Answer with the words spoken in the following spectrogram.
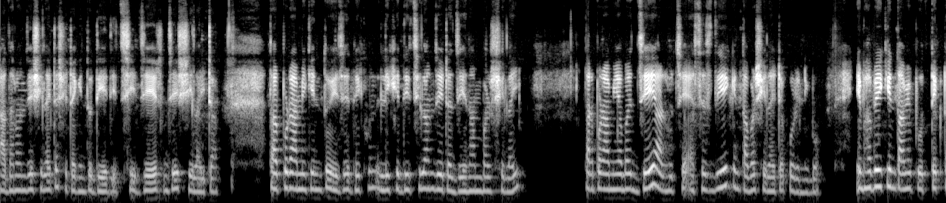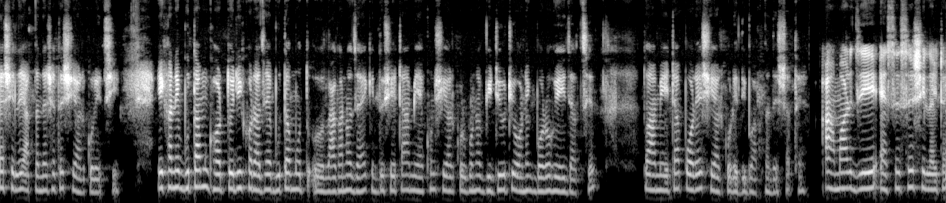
সাধারণ যে সেলাইটা সেটা কিন্তু দিয়ে দিচ্ছি, যে যে সেলাইটা। তারপরে আমি কিন্তু এই যে দেখুন, লিখে দিচ্ছিলাম যে এটা যে নাম্বার সেলাই। তারপর আমি আবার জে আর হচ্ছে এসএস দিয়ে কিন্তু আবার সেলাইটা করে নিব। এভাবেই কিন্তু আমি প্রত্যেকটা সেলাই আপনাদের সাথে শেয়ার করেছি। এখানে বুতাম ঘর তৈরি করা যায়, বুতাম লাগানো যায়, কিন্তু সেটা আমি এখন শেয়ার করব না, ভিডিওটি অনেক বড় হয়ে যাচ্ছে। তো আমি এটা পরে শেয়ার করে দিব আপনাদের সাথে। আমার যে এসএসের সেলাইটা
